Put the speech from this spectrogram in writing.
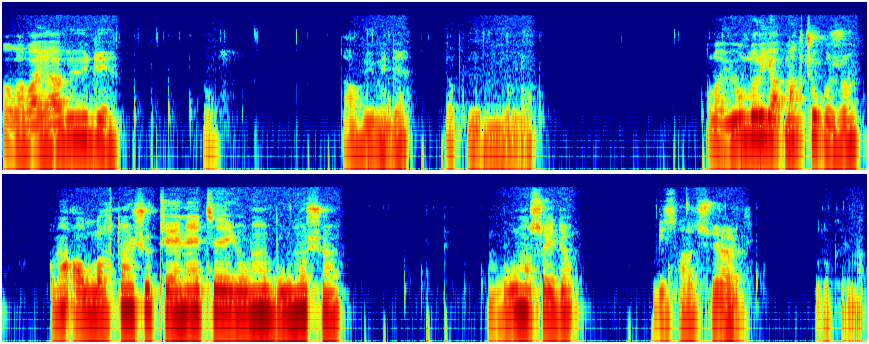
Valla bayağı büyüdü. Yol. Daha büyümedi. Yapıyorum yolu. Valla yolları yapmak çok uzun. Ama Allah'tan şu TNT yolunu bulmuşum. Bulmasaydım bir saat sürerdi. Yolu kırmak.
